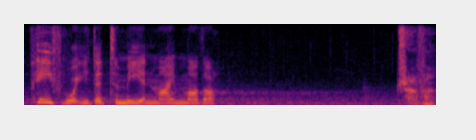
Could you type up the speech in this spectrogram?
pay for what you did to me and my mother. Trevor?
